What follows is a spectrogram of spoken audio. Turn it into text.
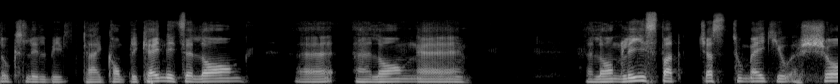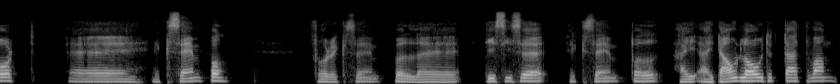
looks a little bit kind of complicated. It's a long, uh, a long a long list, but just to make you a short uh, example. For example, uh, this is a example. I, I, downloaded that one.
